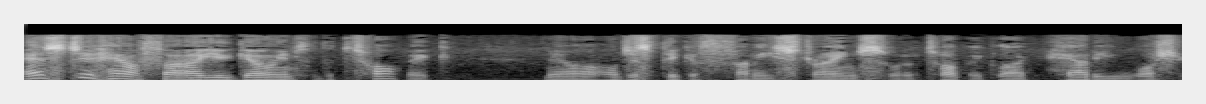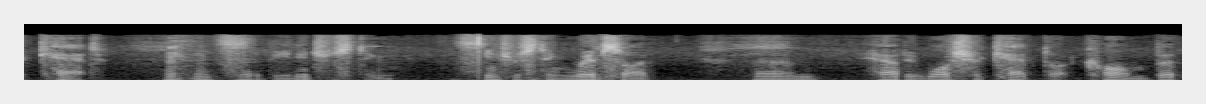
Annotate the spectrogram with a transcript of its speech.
As to how far you go into the topic, now I'll just pick a funny, strange sort of topic like how do you wash a cat? Mm-hmm. That'd be an interesting interesting website, um, howtowashacat.com. But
